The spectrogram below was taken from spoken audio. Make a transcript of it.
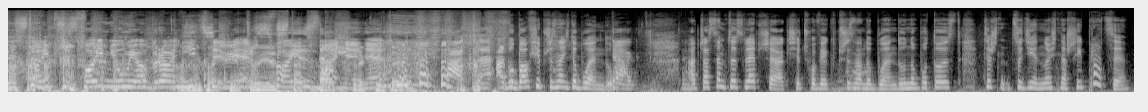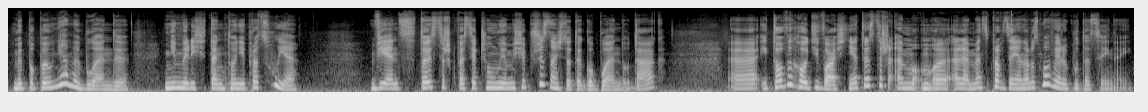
że stoi przy swoim i umie obronić Właśnie wiesz, swoje zdanie, nie? Tak, e, albo bał się przyznać do błędu. Tak. A czasem to jest lepsze, jak się człowiek przyzna do błędu, no bo to jest też codzienność naszej pracy. My popełniamy błędy. Nie myli się ten, kto nie pracuje. Więc to jest też kwestia, czy umiemy się przyznać do tego błędu, tak? E, I to wychodzi właśnie, to jest też element sprawdzenia na rozmowie rekrutacyjnej.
